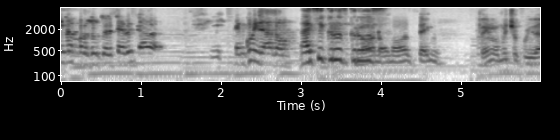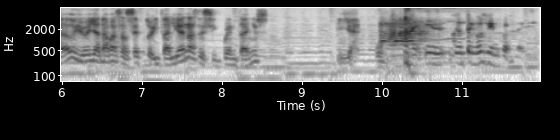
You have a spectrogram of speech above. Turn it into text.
iba por su tercero y cada... Ten cuidado. Ay, sí, cruz, cruz. No, no, no, tengo, tengo mucho cuidado. Yo ya nada más acepto italianas de 50 años y ya. Ay, yo tengo 55.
